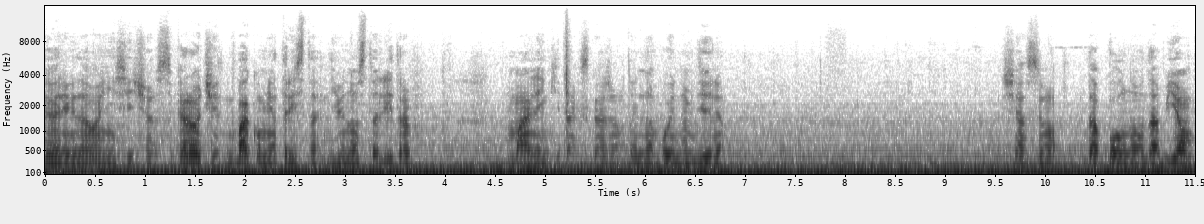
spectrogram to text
Гарик, давай не сейчас. Короче, бак у меня 390 литров. Маленький, так скажем, в дальнобойном деле. Сейчас его до полного добьем.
